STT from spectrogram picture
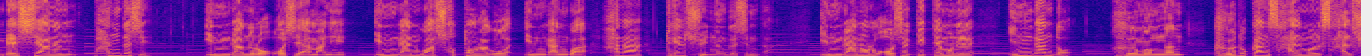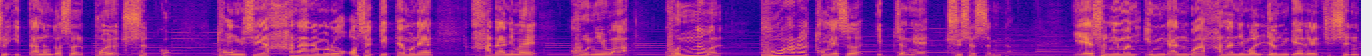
메시아는 반드시 인간으로 오셔야만이 인간과 소통하고 인간과 하나 될 수 있는 것입니다. 인간으로 오셨기 때문에 인간도 흠없는 거룩한 삶을 살 수 있다는 것을 보여주셨고 동시에 하나님으로 오셨기 때문에 하나님의 권위와 권능을 부활을 통해서 입증해 주셨습니다. 예수님은 인간과 하나님을 연결해 주신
